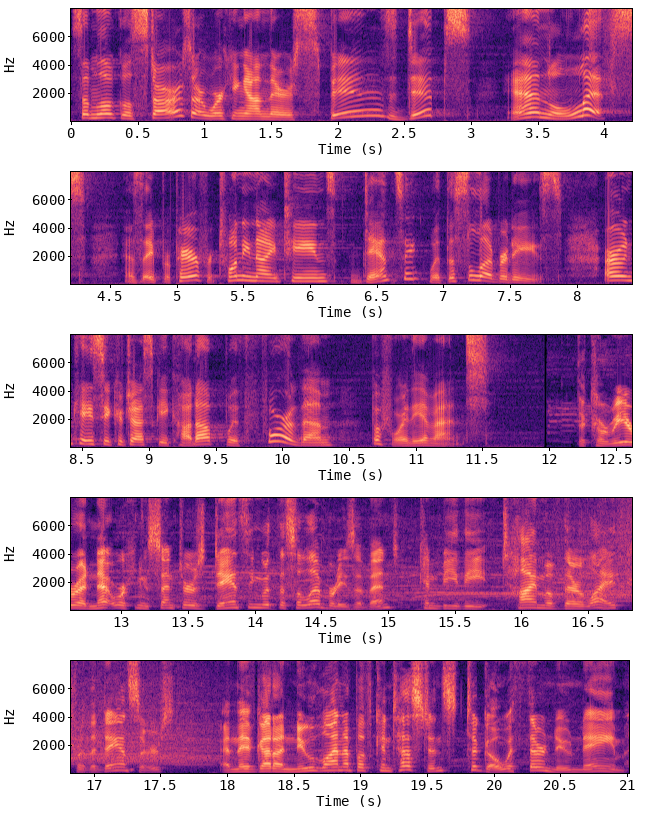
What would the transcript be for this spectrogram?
Some local stars are working on their spins, dips, and lifts as they prepare for 2019's Dancing with the Celebrities. Our own Casey Krajewski caught up with four of them before the event. The Career and Networking Center's Dancing with the Celebrities event can be the time of their life for the dancers, and they've got a new lineup of contestants to go with their new name.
